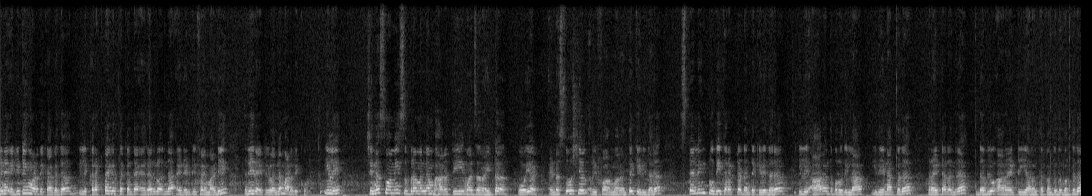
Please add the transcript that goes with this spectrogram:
ಇನ್ನು ಎಡಿಟಿಂಗ್ ಮಾಡಬೇಕಾಗದ? ಇಲ್ಲಿ ಕರೆಕ್ಟಾಗಿರ್ತಕ್ಕಂಥ ಎರರ್ಗಳನ್ನು ಐಡೆಂಟಿಫೈ ಮಾಡಿ ರೀರೈಟ್ಗಳನ್ನು ಮಾಡಬೇಕು. ಇಲ್ಲಿ Chinnaswamy Subramanyam Bharati was a writer poet and a social reformer ಅಂತ ಕೇಳಿದ್ದಾರೆ. ಸ್ಪೆಲ್ಲಿಂಗ್ ಟು ಬಿ ಕರೆಕ್ಟೆಡ್ ಅಂತ ಕೇಳಿದ್ದಾರೆ. ಇಲ್ಲಿ ಆರ್ ಅಂತ ಬರೋದಿಲ್ಲ. ಇದೇನಾಗ್ತದೆ? ರೈಟರ್ ಅಂದರೆ W R I T R ಅಂತಕ್ಕಂಥದ್ದು ಬರ್ತದೆ.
